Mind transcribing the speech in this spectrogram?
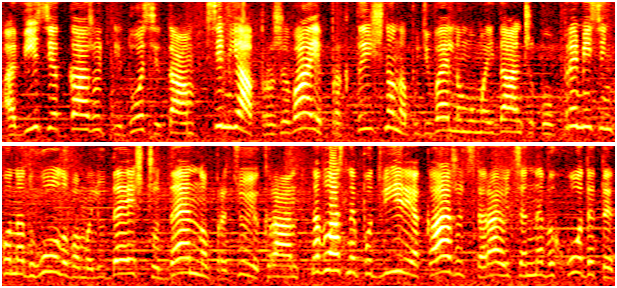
а віз, як кажуть, і досі там. Сім'я проживає практично на будівельному майданчику. Прямісінько над головами людей щоденно працює кран. На власне подвір'я кажуть, стараються не виходити,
